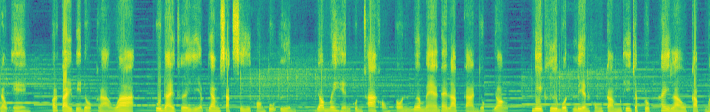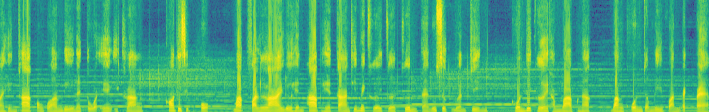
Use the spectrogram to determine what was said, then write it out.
เราเอง พระไตรปิฎกกล่าวว่า ผู้ใดเคยเหยียบย่ำศักดิ์ศรีของผู้อื่น ย่อมไม่เห็นคุณค่าของตนเมื่อแม้ได้รับการยกย่อง นี่คือบทเรียนของกรรมที่จะปลุกให้เรากลับมาเห็นค่าของความดีในตัวเองอีกครั้ง ข้อที่ 16 มักฝันร้ายหรือเห็นภาพเหตุการณ์ที่ไม่เคยเกิดขึ้น แต่รู้สึกเหมือนจริง คนที่เคยทำบาปหนัก บางคนจะมีฝันแปลก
